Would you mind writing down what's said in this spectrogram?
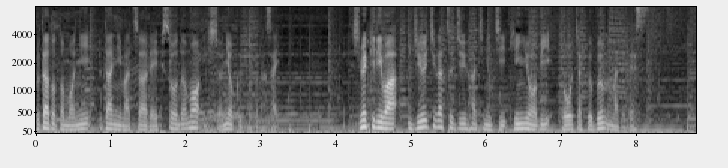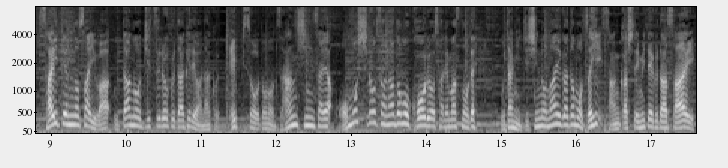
歌とともに歌にまつわるエピソードも一緒に送ってください。締め切りは11月18日金曜日到着分までです。採点の際は歌の実力だけではなくエピソードの斬新さや面白さなども考慮されますので歌に自信のない方もぜひ参加してみてください。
